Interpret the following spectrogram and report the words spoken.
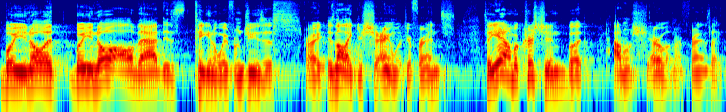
But you know it, but you know all that is taken away from Jesus, right? It's not like you're sharing with your friends. Say, yeah, I'm a Christian, but I don't share with my friends. Like,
